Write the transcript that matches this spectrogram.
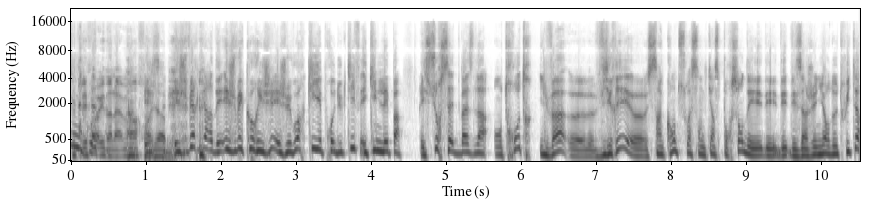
toutes les feuilles dans la main. Et, je vais regarder et je vais corriger et je vais voir qui est productif et qui ne l'est pas. Et sur cette base-là, entre autres, il va euh, virer 50-75% euh, des, des, des, ingénieurs de Twitter.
